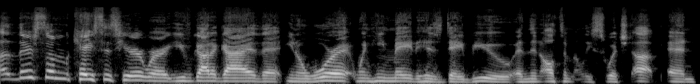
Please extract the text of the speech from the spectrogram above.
uh, there's some cases here where you've got a guy that, you know, wore it when he made his debut and then ultimately switched up. And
